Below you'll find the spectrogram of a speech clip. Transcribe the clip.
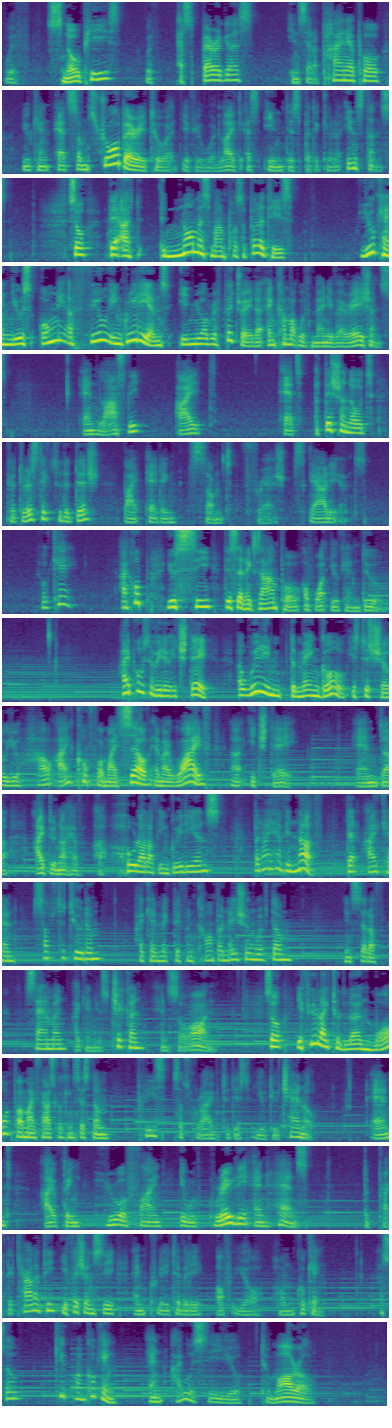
with snow peas, with asparagus. Instead of pineapple, you can add some strawberry to it if you would like, as in this particular instance. So there are enormous amount of possibilities. you can use only a few ingredients in your refrigerator and come up with many variations. And lastly, I add additional characteristics to the dish by adding some fresh scallions. Okay, I hope you see this as an example of what you can do. I post a video each day. Uh, really, the main goal is to show you how I cook for myself and my wife uh, each day. And uh, I do not have a whole lot of ingredients, but I have enough that I can substitute them. I can make different combination with them. Instead of salmon, I can use chicken and so on. So if you like to learn more about my fast cooking system, please subscribe to this YouTube channel. And I think you will find it will greatly enhance the practicality, efficiency, and creativity of your home cooking. So keep on cooking, and I will see you tomorrow.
